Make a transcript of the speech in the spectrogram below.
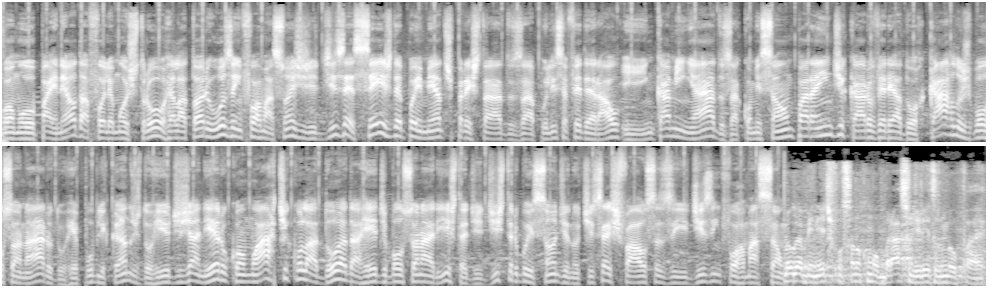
Como o painel da Folha mostrou, o relatório usa informações de 16 depoimentos prestados à Polícia Federal e encaminhados à comissão para indicar o vereador Carlos Bolsonaro, do Republicanos do Rio de Janeiro, como articulador da rede bolsonarista de distribuição de notícias falsas e desinformação. Meu gabinete funciona como braço direito do meu pai.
